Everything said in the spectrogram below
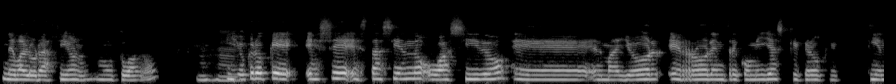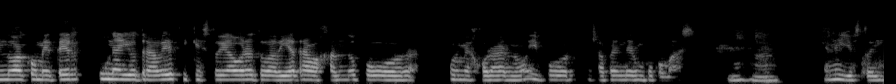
de valoración mutua, ¿no? Y yo creo que ese está siendo o ha sido eh, el mayor error, entre comillas, que creo que tiendo a cometer una y otra vez y que estoy ahora todavía trabajando por, por mejorar ¿no? y por pues, aprender un poco más. En ello estoy.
